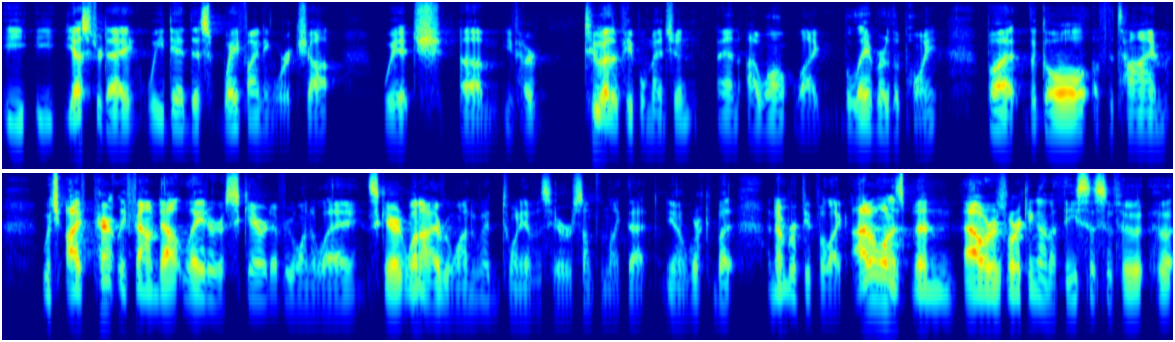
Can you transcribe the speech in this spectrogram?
yesterday we did this wayfinding workshop which um, you've heard two other people mention and I won't like belabor the point, but the goal of the time, which I apparently found out later, scared everyone away. Scared, well, not everyone. We had 20 of us here or something like that, you know, work. But a number of people like, I don't want to spend hours working on a thesis of who, who,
